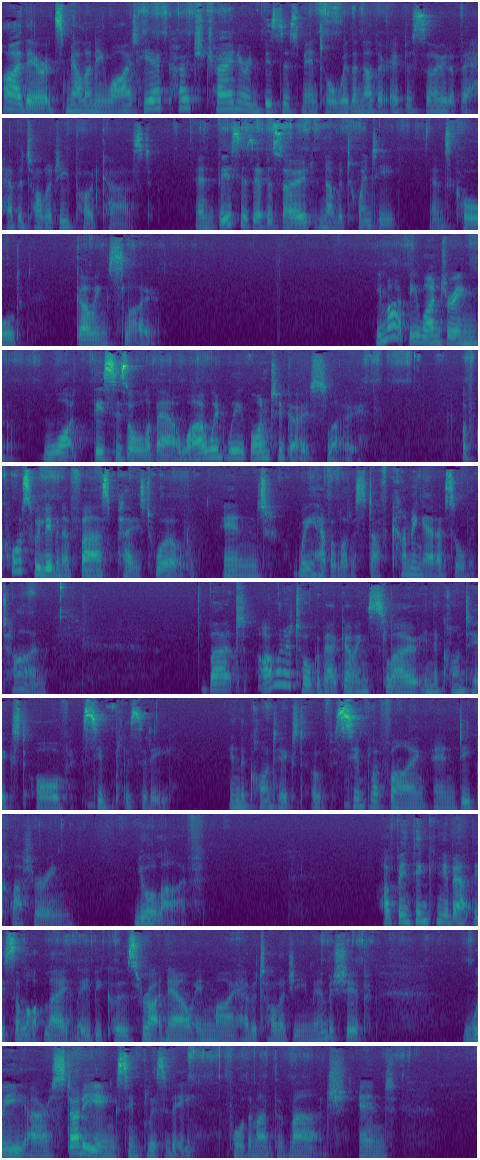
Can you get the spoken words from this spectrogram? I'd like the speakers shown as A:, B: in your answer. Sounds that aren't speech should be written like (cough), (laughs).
A: Hi there, it's Melanie White here, coach, trainer, and business mentor with another episode of the Habitology podcast. And this is episode number 20, and it's called Going Slow. You might be wondering what this is all about. Why would we want to go slow? Of course, we live in a fast paced world and we have a lot of stuff coming at us all the time. But I want to talk about going slow in the context of simplicity, in the context of simplifying and decluttering your life. I've been thinking about this a lot lately because right now in my Habitology membership, we are studying simplicity for the month of March. And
